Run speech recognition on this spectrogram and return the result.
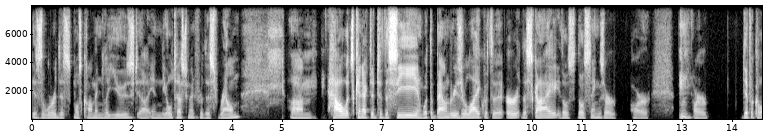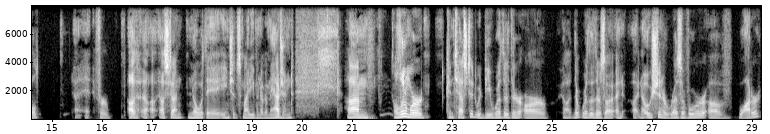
is the word that's most commonly used uh, in the Old Testament for this realm. Um, how it's connected to the sea and what the boundaries are like with the earth, the sky, those those things are are are difficult uh, eh, for uh, us to know what the ancients might even have imagined. Um, a little more contested would be whether there are uh, whether there's a, an, an ocean or reservoir of water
